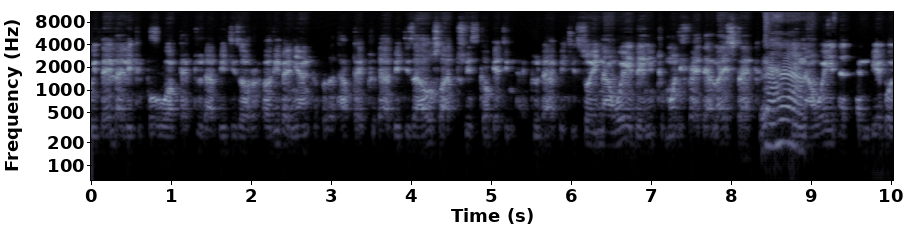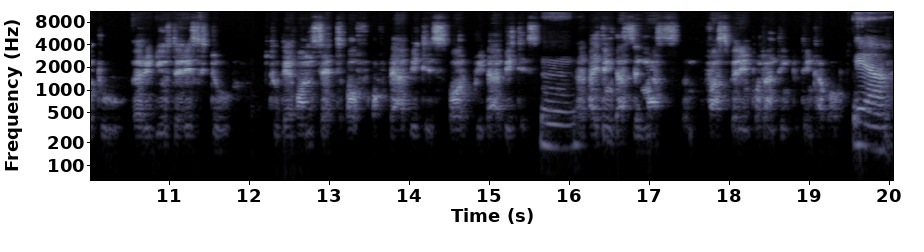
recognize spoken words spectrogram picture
with the elderly people who have type 2 diabetes or, or even young people that have type 2 diabetes are also at risk of getting type 2 diabetes. So in a way, they need to modify their lifestyle uh-huh. in a way that can be able to uh, reduce the risk to to the onset of, of diabetes or pre-diabetes. Mm. I think that's the most, first very important thing to think about. Yeah.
